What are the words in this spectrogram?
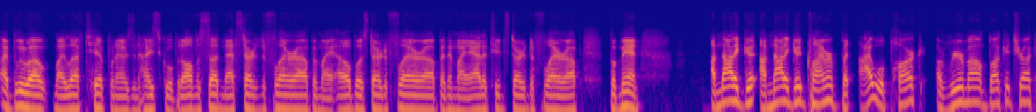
I blew out my left hip when I was in high school. But all of a sudden, that started to flare up, and my elbow started to flare up, and then my attitude started to flare up. But man, I'm not a good I'm not a good climber, but I will park a rear mount bucket truck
